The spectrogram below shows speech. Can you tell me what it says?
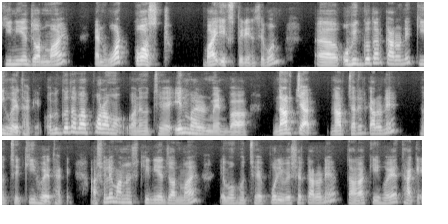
কি নিয়ে জন্মায় and what caused by experience এবং অভিজ্ঞতার কারণে কি হয়ে থাকে। অভিজ্ঞতা বা পরাম মানে হচ্ছে এনভায়রনমেন্ট বা নার্চার নার্চারের কারণে হচ্ছে কি হয়ে থাকে? আসলে মানুষ কি নিয়ে জন্মায় এবং হচ্ছে পরিবেশের কারণে তারা কি হয়ে থাকে?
